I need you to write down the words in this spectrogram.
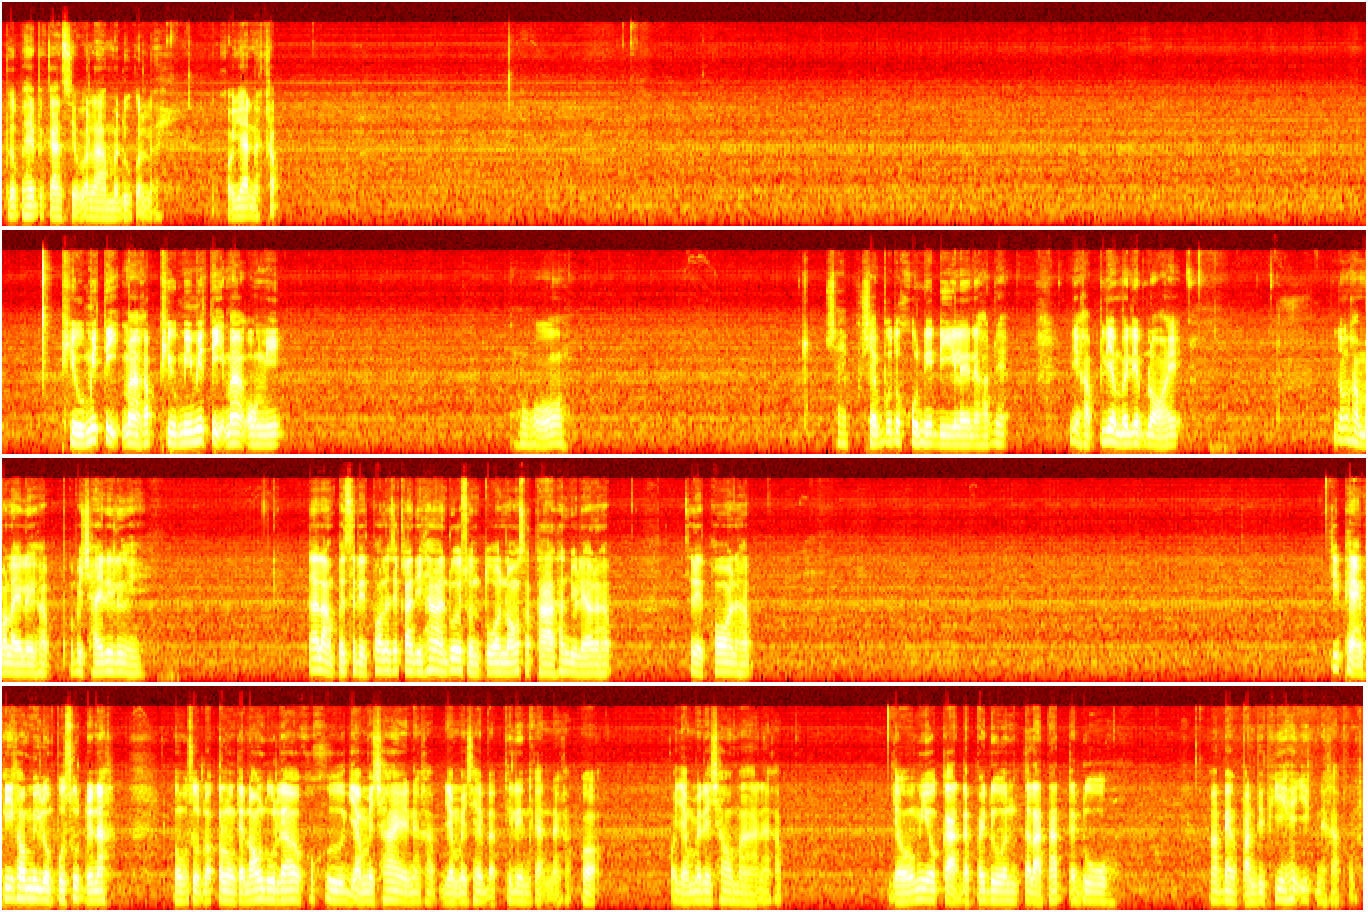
เพื่อไม่ให้เป็นการเสียเวลามาดูกันเลย ขออนุญาตนะครับ ผิวมิติมากครับ ผิวมีมิติมากองค์นี้โอ้โหใช้ใช้พุทธคุณนี่ดีเลยนะครับ เนี่ยนี่ครับเลี่ยมไว้เรียบร้อย ไม่ต้องทำอะไรเลยครับ เอาไปใช้ได้เลย ด้านหลังเป็นเสด็จพ่อรัชกาลที่ห้าด้วยส่วนตัวน้องศรัทธาท่านอยู่แล้วนะครับ เสด็จพ่อนะครับที่แผงพี่เขามีหลวงปู่สุดด้วยนะ ลวงสุดว่ากำลังจะน้องดูแล้วก็คือยังไม่ใช่นะครับ ยังไม่ใช่แบบที่เล่นกันนะครับ ก็ก็ยังไม่ได้เช่ามานะครับ เดี๋ยวมีโอกาสเดี๋ยวไปดูตลาดนัดเดี๋ยวดูมาแบ่งปันพี่ๆให้อีกนะครับผม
